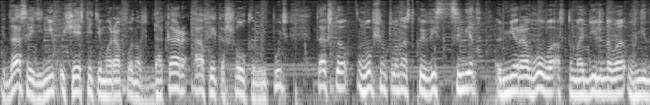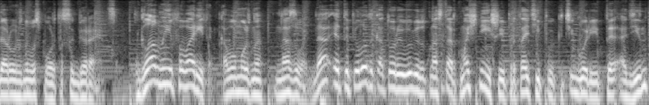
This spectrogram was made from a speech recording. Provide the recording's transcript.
И да, среди них участники марафонов Дакар, Африка, Шелковый путь. Так что, в общем-то, у нас такой весь цвет мирового автомобильного внедорожного спорта собирается. Главные фавориты, кого можно назвать, да, это пилоты, которые выведут на старт мощнейшие прототипы категории Т1,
